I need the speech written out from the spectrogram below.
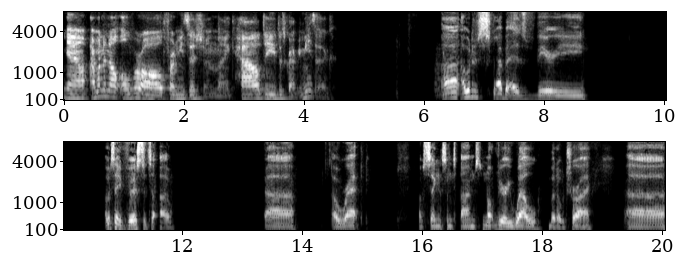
now I want to know overall for a musician, like how do you describe your music? Uh, I would describe it as very. I would say versatile. Uh, I'll rap. I'll sing sometimes, not very well, but I'll try. Uh,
